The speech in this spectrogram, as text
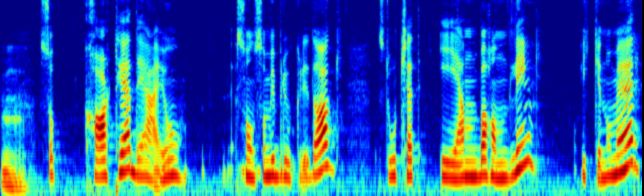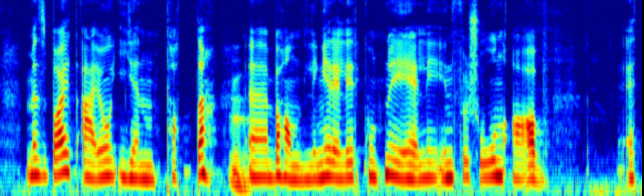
Mm. Så CAR-T, det er jo sånn som vi bruker det i dag, stort sett én behandling ikke noe mer. Mens bite er jo gjentatte mm. eh, behandlinger eller kontinuerlig infusjon av et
